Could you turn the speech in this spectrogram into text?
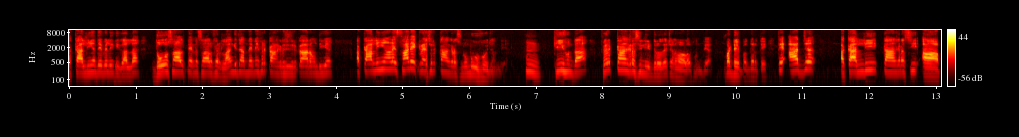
ਅਕਾਲੀਆਂ ਦੇ ਵੇਲੇ ਦੀ ਗੱਲ ਆ 2 ਸਾਲ 3 ਸਾਲ ਫਿਰ ਲੰਘ ਜਾਂਦੇ ਨੇ ਫਿਰ ਕਾਂਗਰਸੀ ਸਰਕਾਰ ਆਉਂਦੀ ਹੈ ਅਕਾਲੀਆਂ ਵਾਲੇ ਸਾਰੇ ਕ੍ਰੈਸ਼ਰ ਕਾਂਗਰਸ ਨੂੰ ਮੂਵ ਹੋ ਜਾਂਦੇ ਆ। ਹੂੰ। ਕੀ ਹੁੰਦਾ? ਫਿਰ ਕਾਂਗਰਸੀ ਲੀਡਰ ਉਹਦੇ ਚ ਇਨਵੋਲਵ ਹੁੰਦੇ ਆ ਵੱਡੇ ਪੱਧਰ ਤੇ। ਤੇ ਅੱਜ ਅਕਾਲੀ ਕਾਂਗਰਸੀ ਆਪ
